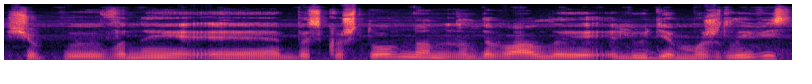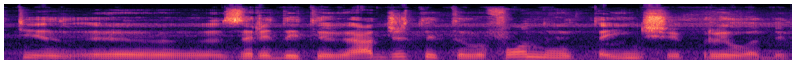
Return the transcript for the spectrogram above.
щоб вони е, безкоштовно надавали людям можливість е, зарядити гаджети, телефони та інші прилади.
